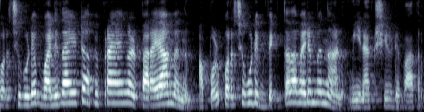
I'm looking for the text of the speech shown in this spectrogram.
കുറച്ചുകൂടി വലുതായിട്ട് അഭിപ്രായങ്ങൾ പറയാമെന്നും അപ്പോൾ കുറച്ചുകൂടി വ്യക്തത വരുമെന്നാണ് മീനാക്ഷിയുടെ വാദം.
